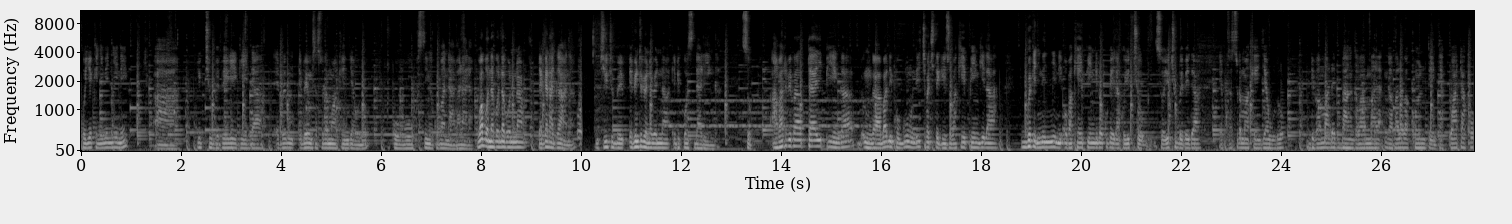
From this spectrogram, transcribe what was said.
ku ye kenyininyini uh, youtube ebeera egenda ebemusasulamu ak'enjawulo ku- okusinga ku baana abalala. Kuba bonna bonna bonna yagalagaana nti youtube ebintu byonna byonna ebiconsidaringa so abantu byebatayipinga nga bali ku gundi kiba kitegeeza obakepingira gwe kenyini nyini obakepingira okubeera ku youtube. So youtube ebeera ekusasulamu ak'enjawulo byebamala ebbanga nga bamala- nga balaba content akwatako.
